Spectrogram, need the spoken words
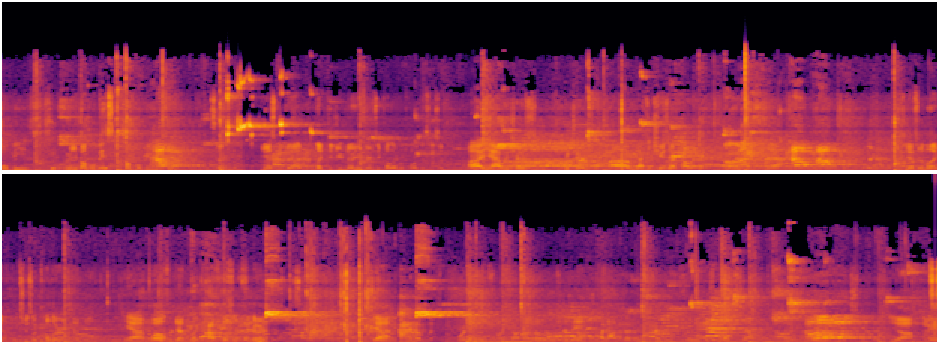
Bumblebees. Are you Bumblebees? Bumblebees, yeah. So, you guys, did you have, like, did you know your jersey color before the season? Uh, yeah, we chose, we chose, uh, we got to choose our color. Oh. Yeah. So you guys are like, we'll choose a color and then we'll Yeah, well, forget, like, half of us will forget our jerseys. yeah. And the lips before the season, like, got out of and they cut out the, so we just bumped that, and now it's like. Yeah. So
